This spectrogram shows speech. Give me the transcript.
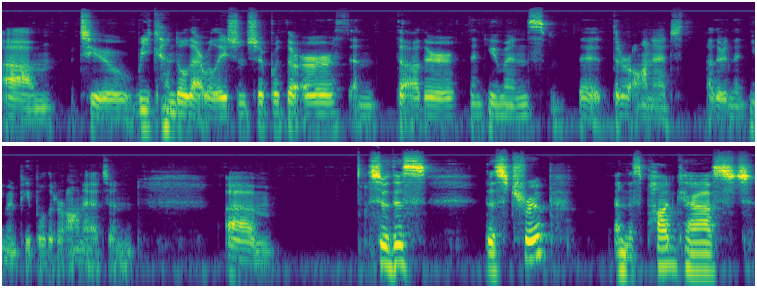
um, to rekindle that relationship with the earth and the other than humans that, that are on it, other than human people that are on it. And um, so this this trip and this podcast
